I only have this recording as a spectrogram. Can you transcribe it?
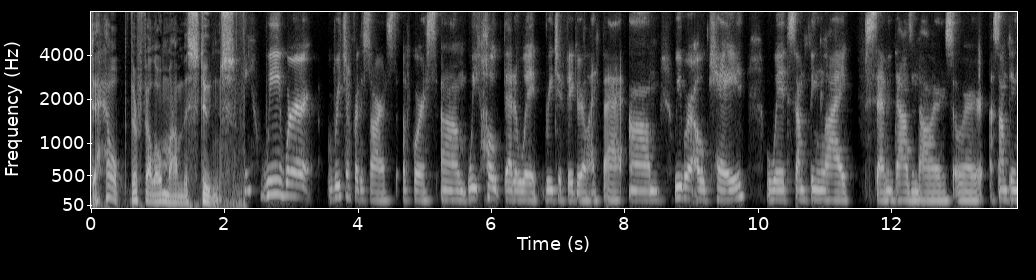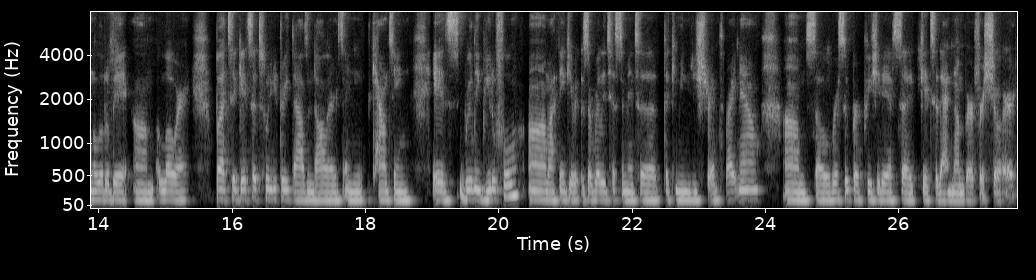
to help their fellow Monmouth students. We were reaching for the stars, of course. Um, we hoped that it would reach a figure like that. Um, we were okay with something like $7,000 or something a little bit um, lower. But to get to $23,000 and counting is really beautiful. Um, I think it is a really testament to the community strength right now. Um, so we're super appreciative to get to that number for sure.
